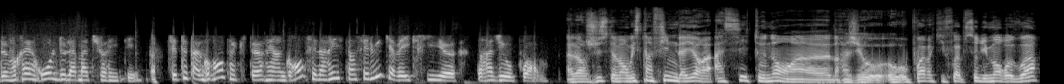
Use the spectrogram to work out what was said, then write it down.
de vrais rôles de la maturité. C'était un grand acteur et un grand scénariste. Hein. C'est lui qui avait écrit euh, Dragé au poivre. Alors justement, oui, c'est un film d'ailleurs assez étonnant, hein, Dragé au, poivre, qu'il faut absolument revoir.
